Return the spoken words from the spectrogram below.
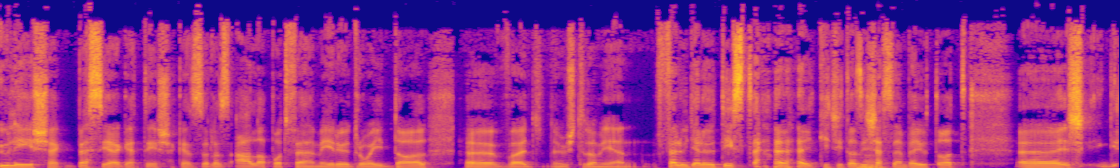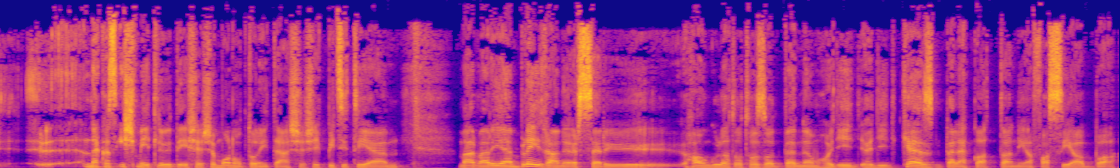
ülések, beszélgetések ezzel az állapot felmérő droiddal, vagy nem is tudom, ilyen felügyelőtiszt, egy kicsit az is eszembe jutott, és ennek az ismétlődése és a monotonitás, és egy picit ilyen már-már ilyen Blade Runner-szerű hangulatot hozott bennem, hogy így, hogy így kezd belekattani a faszi abba,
